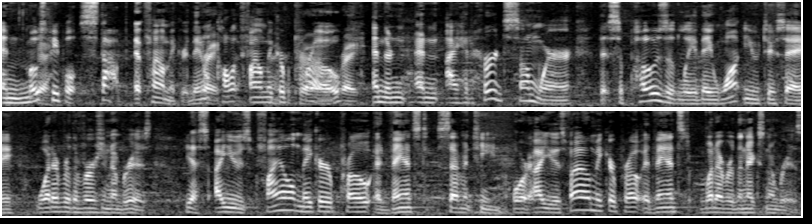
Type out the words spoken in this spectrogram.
and most Yeah. people stop at FileMaker. They don't Right. call it FileMaker Pro. Pro, right. And then, and I had heard somewhere that supposedly they want you to say whatever the version number is. Yes, I use FileMaker Pro Advanced 17, or I use FileMaker Pro Advanced whatever the next number is.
